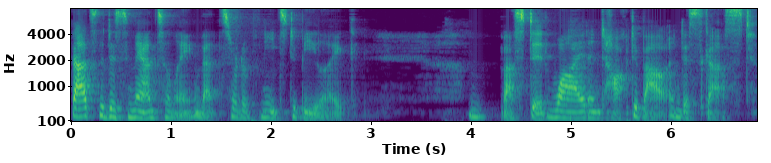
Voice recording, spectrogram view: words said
that's the dismantling that sort of needs to be like busted wide and talked about and discussed.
